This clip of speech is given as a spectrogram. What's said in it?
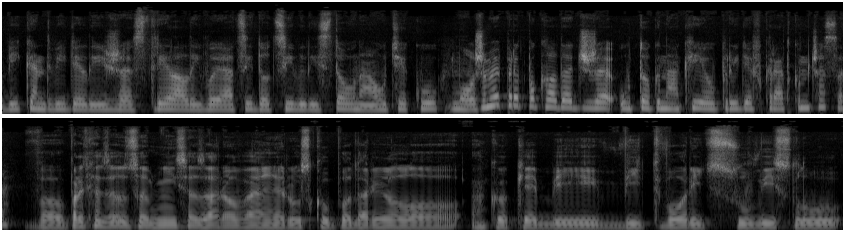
víkend videli, že strieľa strieľali vojaci do civilistov na úteku. Môžeme predpokladať, že útok na Kiev príde v krátkom čase? V predchádzajúcom dní sa zároveň Rusku podarilo ako keby vytvoriť súvislú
